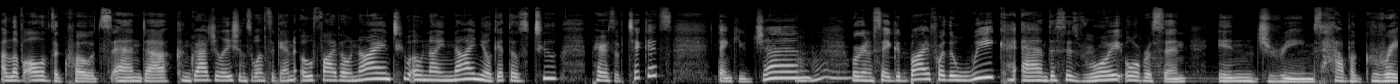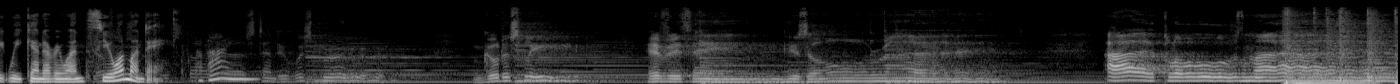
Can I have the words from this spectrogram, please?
I love all of the quotes. And uh, congratulations once again, 0509 2099. You'll get those two pairs of tickets. Thank you, Jen. We're going to say goodbye for the week. And this is Roy Orbison in Dreams. Have a great weekend, everyone. See you on Monday. Bye bye. go to sleep, everything is alright. I close my eyes,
